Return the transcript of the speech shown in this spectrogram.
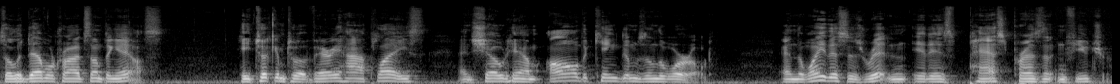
So the devil tried something else. He took him to a very high place and showed him all the kingdoms in the world. And the way this is written, it is past, present, and future.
